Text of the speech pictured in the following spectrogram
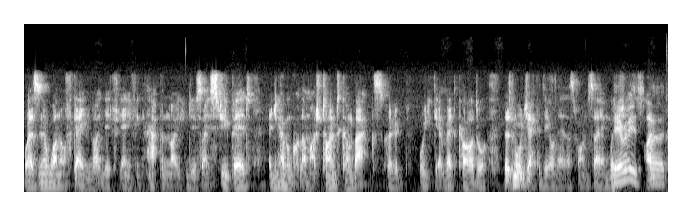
whereas in a one off game like literally anything can happen like you can do something stupid and you haven't got that much time to come back so or you get a red card or there's more jeopardy on it that's what I'm saying which There is, I'm, but-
